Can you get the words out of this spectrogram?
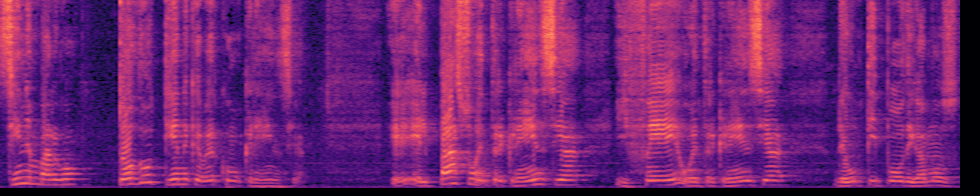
Sin embargo, todo tiene que ver con creencia. E, el paso entre creencia y fe, o entre creencia de un tipo, digamos,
